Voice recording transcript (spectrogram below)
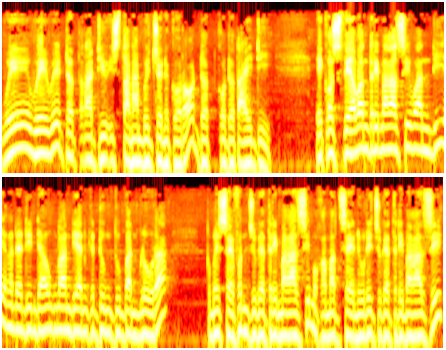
www.radioistanabojonegoro.co.id. Eko Setiawan terima kasih Wandi yang ada di Daung Landian Gedung Tuban Blora. Kemudian Seven juga terima kasih, Muhammad Zainuri juga terima kasih.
